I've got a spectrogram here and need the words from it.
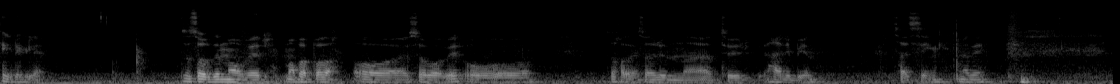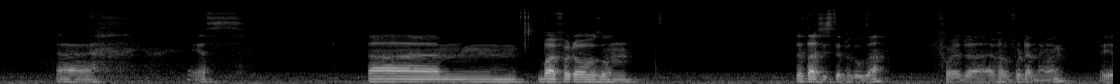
Hyggelig, hyggelig. Så sov de over, mamma og pappa, da, og sov over. Og så hadde vi en sånn rundtur her i byen. Sightseeing med de. eh, yes. Um, bare for å sånn Dette er siste episode for, uh, for denne gang. Vi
